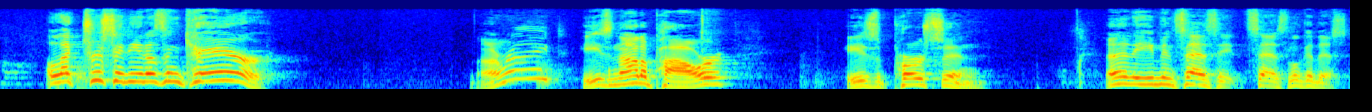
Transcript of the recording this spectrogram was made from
No. electricity doesn't care. All right he's not a power he's a person and it even says it says look at this.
